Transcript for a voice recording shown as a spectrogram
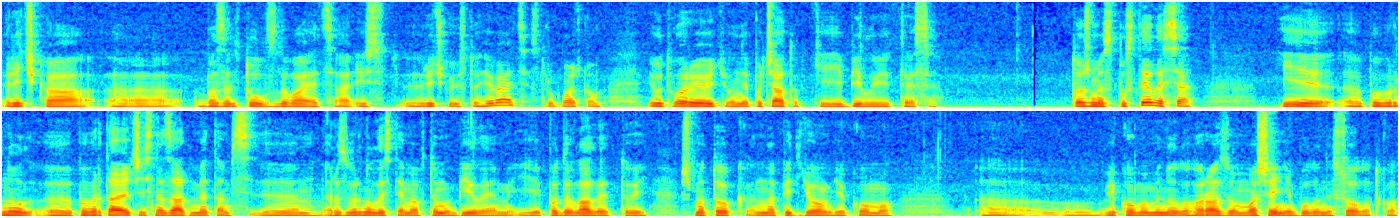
річка е, Базальтул зливається із річкою Стогівець струмочком, і утворюють вони початок тієї білої тиси. Тож ми спустилися і е, повернули, е, повертаючись назад, ми там е, розвернулися тим автомобілем і подолали той шматок на підйом, в якому в якому минулого разу в машині було не солодко.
